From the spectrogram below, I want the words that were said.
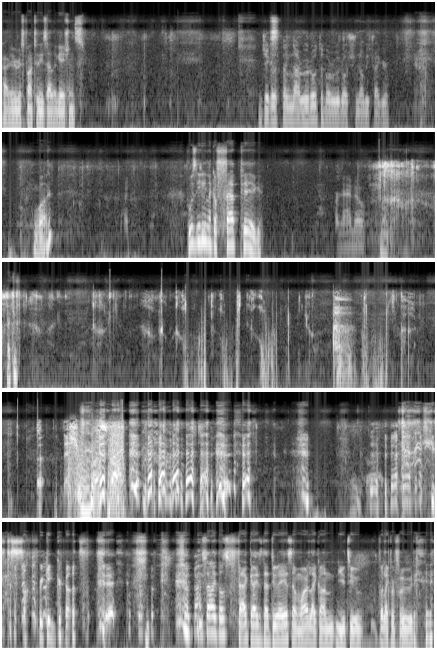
How do you respond to these allegations? Jiggles playing Naruto to Boruto Shinobi Striker. What? Who's eating like a fat pig? Fernando. I can. That shit busted. He's just so freaking gross. you sound like those fat guys that do ASMR like on YouTube, but like for food.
